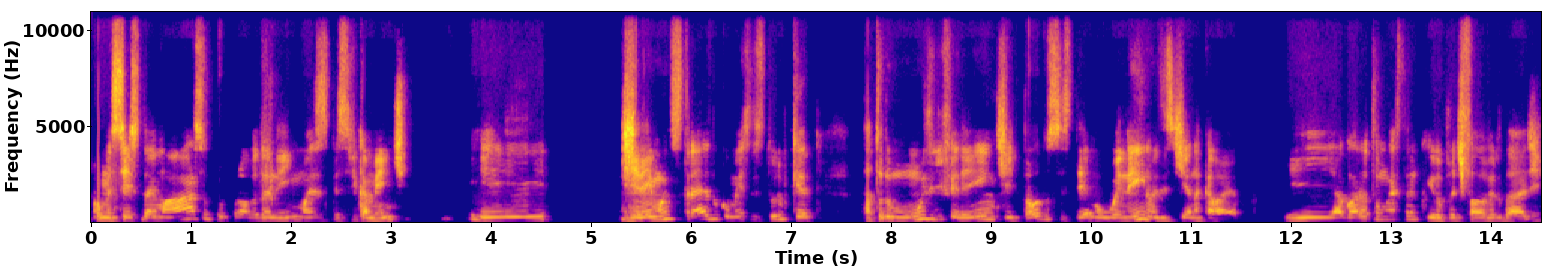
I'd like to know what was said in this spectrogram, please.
comecei a estudar em março, por prova do Enem, mais especificamente, e gerei muito estresse no começo do estudo, porque tá tudo muito diferente, todo o sistema, o Enem não existia naquela época. E agora eu tô mais tranquilo, para te falar a verdade.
